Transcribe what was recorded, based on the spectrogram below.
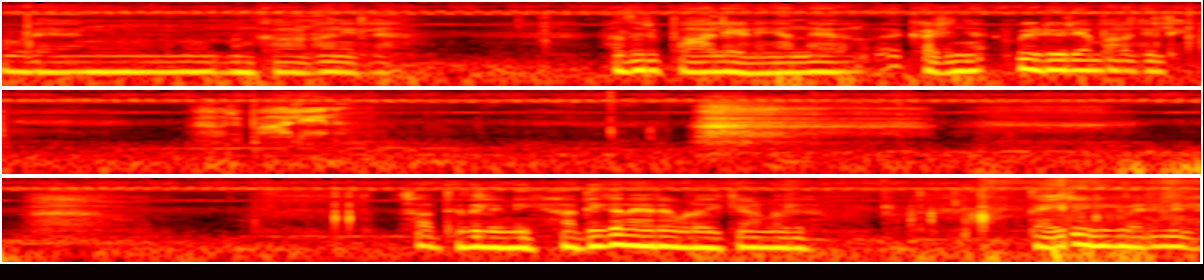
അവിടെ ഒന്നും കാണാനില്ല. അതൊരു പാലയാണ്. ഞാൻ നേരെ കഴിഞ്ഞ വീഡിയോയിൽ ഞാൻ പറഞ്ഞില്ലേ ആ ഒരു പാലയാണ് സത്യത്തിൽ ഇനി അധിക നേരം ഇവിടെ വയ്ക്കാനുള്ളൊരു ധൈര്യം എനിക്ക് വരുന്നില്ല.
